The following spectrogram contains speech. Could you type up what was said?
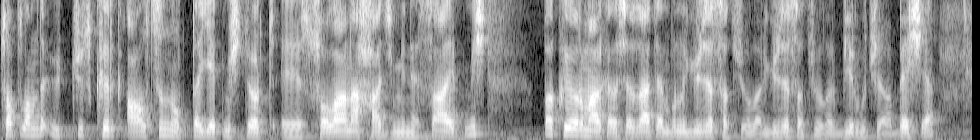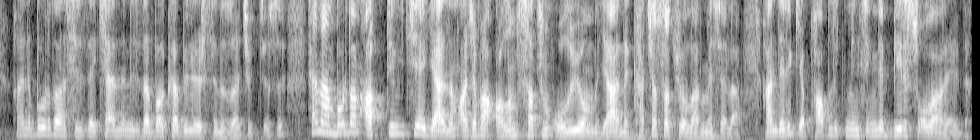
toplamda 346.74 e, Solana hacmine sahipmiş. Bakıyorum arkadaşlar zaten bunu 100'e satıyorlar. 100'e satıyorlar. 1.5'a 5'e. Hani buradan siz de kendiniz de bakabilirsiniz açıkçası. Hemen buradan aktiviteye geldim. Acaba alım satım oluyor mu? Yani kaça satıyorlar mesela? Hani dedik ya public minting'de 1 Solana'ydı.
